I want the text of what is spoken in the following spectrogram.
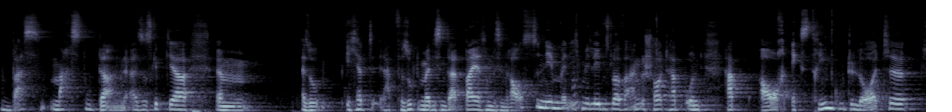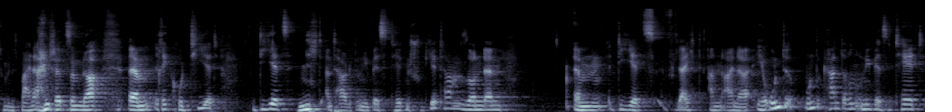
Was machst du dann? Also es gibt ja, ähm, also ich habe versucht, immer diesen Bias ein bisschen rauszunehmen, wenn ich mir Lebensläufe angeschaut habe und habe auch extrem gute Leute, zumindest meiner Einschätzung nach, ähm, rekrutiert, die jetzt nicht an Target-Universitäten studiert haben, sondern ähm, die jetzt vielleicht an einer eher unbe unbekannteren Universität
